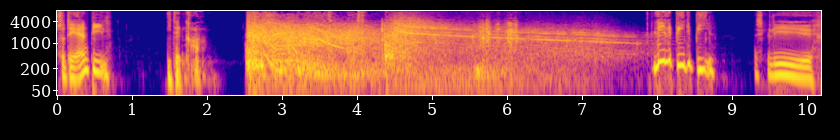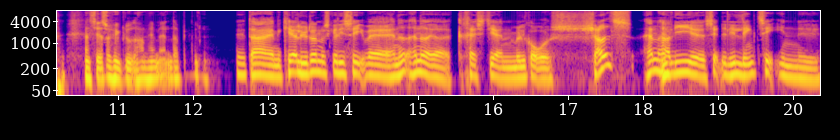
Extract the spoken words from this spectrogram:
Så det er en bil. I den grad. Lille bitte bil. Jeg skal lige... Han ser så hyggelig ud, ham her mand, der bygget den. Øh, der er en kære lytter. Nu skal jeg lige se, hvad han hedder. Han hedder Christian Mølgaard Scholz. Han har Ja. lige øh, sendt et lille link til en, øh,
